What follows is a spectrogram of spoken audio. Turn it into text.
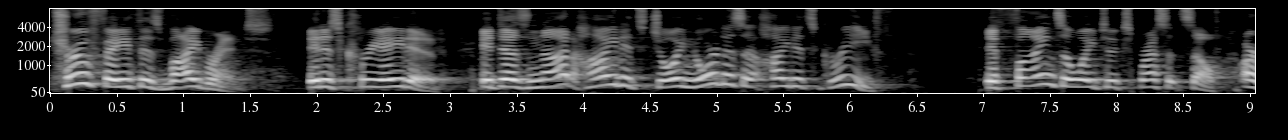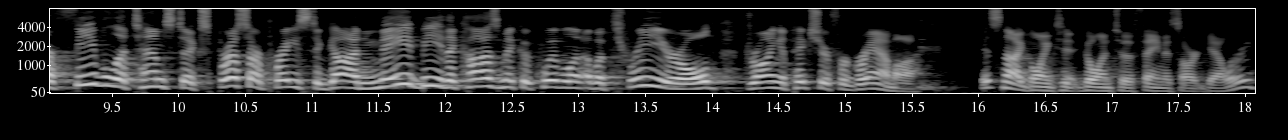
True faith is vibrant. It is creative. It does not hide its joy, nor does it hide its grief. It finds a way to express itself. Our feeble attempts to express our praise to God may be the cosmic equivalent of a three year old drawing a picture for grandma. It's not going to go into a famous art gallery.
